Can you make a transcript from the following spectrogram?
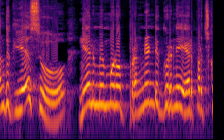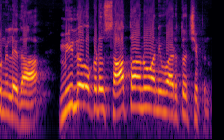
అందుకు యేసు నేను మిమ్మల్ని పన్నెండు గురిని ఏర్పరచుకుని లేదా? మీలో ఒకడు సాతాను అని వారితో చెప్పిను.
